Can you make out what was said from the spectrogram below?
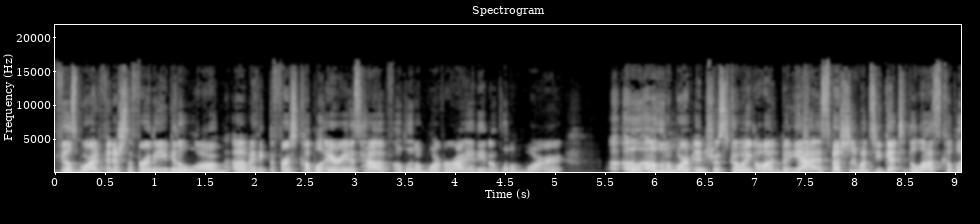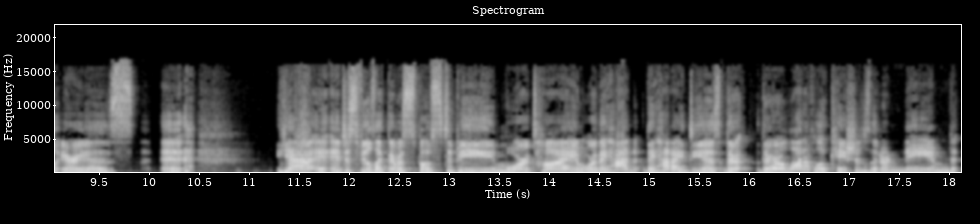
feels more unfinished the further you get along. Um I think the first couple areas have a little more variety and a little more a, a little more of interest going on, but yeah, especially once you get to the last couple areas eh, yeah it, it just feels like there was supposed to be more time or they had they had ideas. There there are a lot of locations that are named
